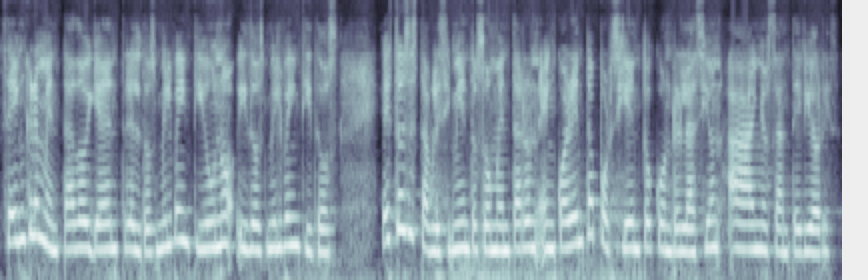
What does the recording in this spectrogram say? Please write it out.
se ha incrementado ya entre el 2021 y 2022. Estos establecimientos aumentaron en 40% con relación a años anteriores.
